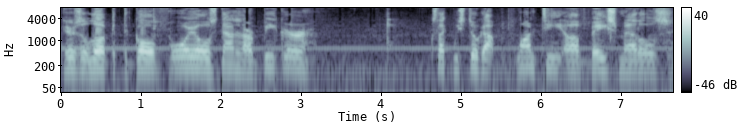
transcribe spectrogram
Here's a look at the gold foils down in our beaker. Looks like we still got plenty of base metals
